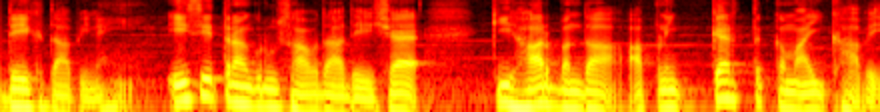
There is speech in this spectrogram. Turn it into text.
ਦੇਖਦਾ ਵੀ ਨਹੀਂ। ਇਸੇ ਤਰ੍ਹਾਂ ਗੁਰੂ ਸਾਹਿਬ ਦਾ ਆਦੇਸ਼ ਹੈ ਕਿ ਹਰ ਬੰਦਾ ਆਪਣੀ ਕਿਰਤ ਕਮਾਈ ਖਾਵੇ।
